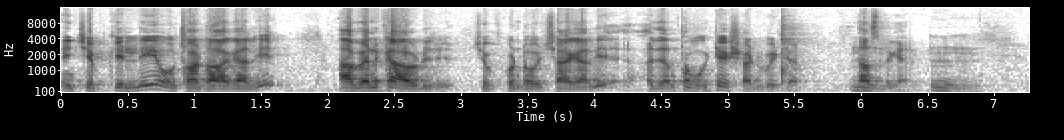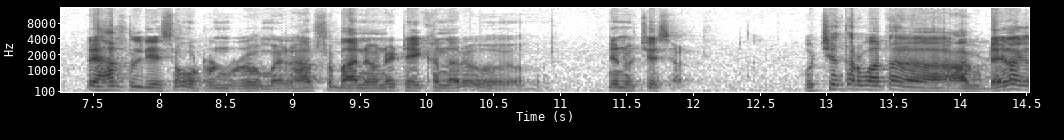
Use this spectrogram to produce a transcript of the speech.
నేను చెప్పుకెళ్ళి ఒక చోట ఆగాలి ఆ వెనక ఆవిడ చెప్పుకుంటూ వచ్చి ఆగాలి అదంతా ఒకటే షాట్ పెట్టారు దాసరి గారు. రిహార్సల్ చేసాం ఒక రెండు రిహార్సల్ బాగానే ఉన్నాయి టేక్ అన్నారు నేను వచ్చేసాను. వచ్చిన తర్వాత ఆవిడ డైలాగ్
